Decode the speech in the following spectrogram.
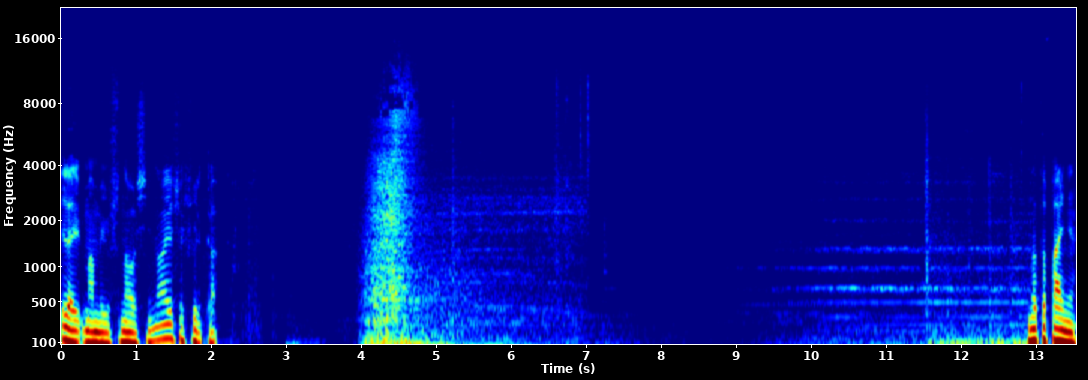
Ile mamy już na osi? No jeszcze chwilkę. No to fajnie.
